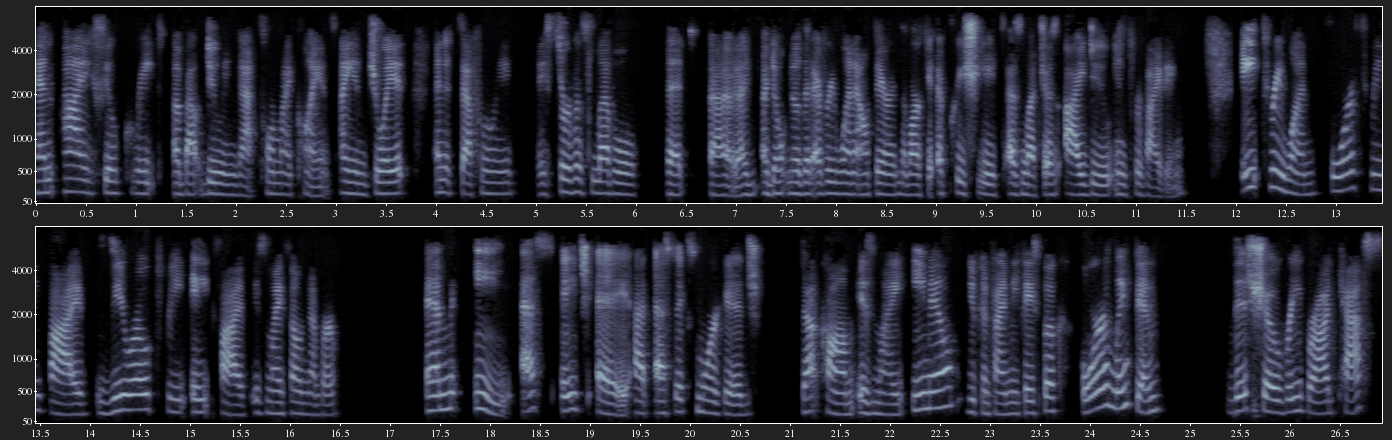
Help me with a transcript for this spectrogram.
And I feel great about doing that for my clients. I enjoy it. And it's definitely a service level that uh, I, I don't know that everyone out there in the market appreciates as much as I do in providing. 831-435-0385 is my phone number. M-E-S-H-A at EssexMortgage.com is my email. You can find me Facebook or LinkedIn. This show rebroadcasts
